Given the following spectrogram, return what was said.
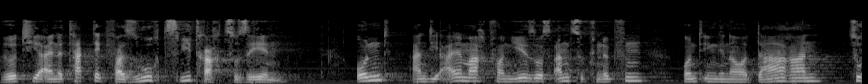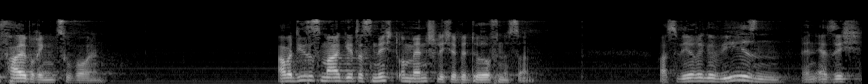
wird hier eine Taktik versucht, Zwietracht zu sehen und an die Allmacht von Jesus anzuknüpfen und ihn genau daran zu Fall bringen zu wollen. Aber dieses Mal geht es nicht um menschliche Bedürfnisse. Was wäre gewesen, wenn er sich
